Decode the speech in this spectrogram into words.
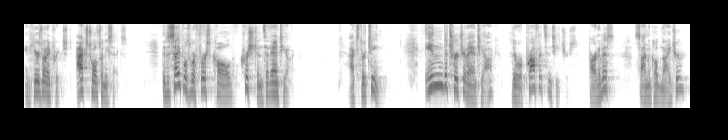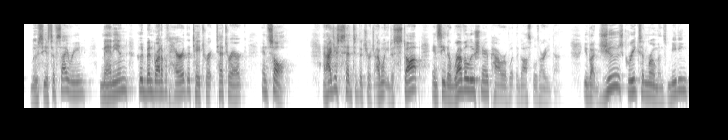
And here's what I preached Acts 12 26. The disciples were first called Christians at Antioch. Acts 13. In the church of Antioch, there were prophets and teachers Barnabas, Simon called Niger, Lucius of Cyrene, Manaen, who had been brought up with Herod the Tetrarch, and Saul. And I just said to the church, I want you to stop and see the revolutionary power of what the gospel has already done. You've got Jews, Greeks, and Romans meeting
